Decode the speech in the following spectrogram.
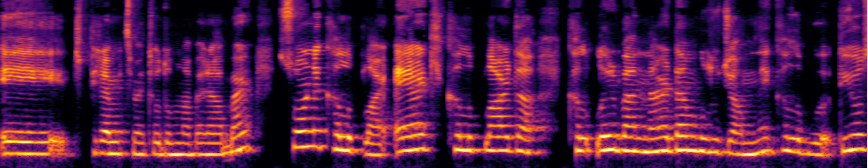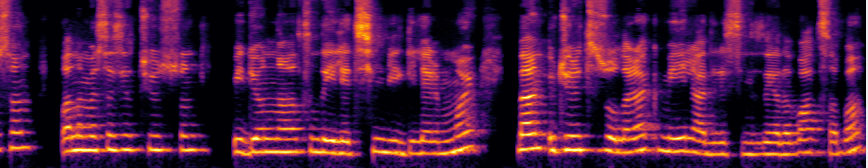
E, piramit metodumla beraber. Sonra kalıplar. Eğer ki kalıplarda kalıpları ben nereden bulacağım, ne kalıbı diyorsan bana mesaj atıyorsun. Videonun altında iletişim bilgilerim var. Ben ücretsiz olarak mail adresinize ya da WhatsApp'a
